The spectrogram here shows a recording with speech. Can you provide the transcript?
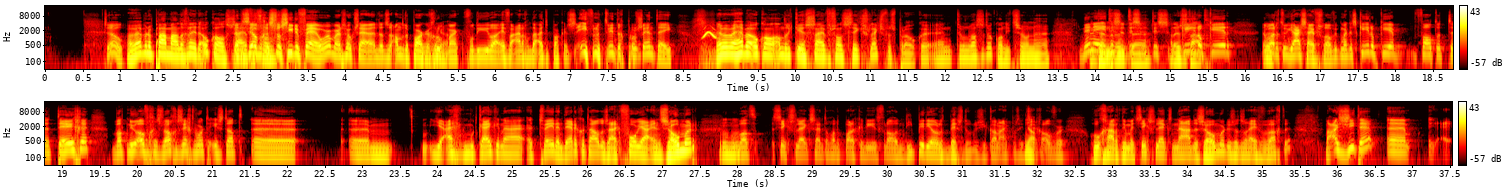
Zo. Maar we hebben een paar maanden geleden ook al Dat is overigens van- Cedar Fair hoor, maar dat is ook dat is een andere parkengroep. Ja. Maar ik vond die wel even aardig om eruit te pakken. 27 procent, hé. Nee, maar we hebben ook al een andere keer cijfers van Six Flags besproken. En toen was het ook al niet zo'n... eh, Nee, nee, het is, het is, denderend, het is eh, keer op keer. Er waren toen jaarcijfers geloof ik, maar het is keer op keer valt het eh, tegen. Wat nu overigens wel gezegd wordt, is dat eh, ehm, je eigenlijk moet kijken naar het tweede en derde kwartaal. Dus eigenlijk voorjaar en zomer. mhm. Want Six Flags zijn toch wel de parken die het vooral in die periode het best doen. Dus je kan eigenlijk pas iets Ja. zeggen over hoe gaat het nu met Six Flags na de zomer. Dus dat is nog even wachten. Maar als je ziet, hè, ehm,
